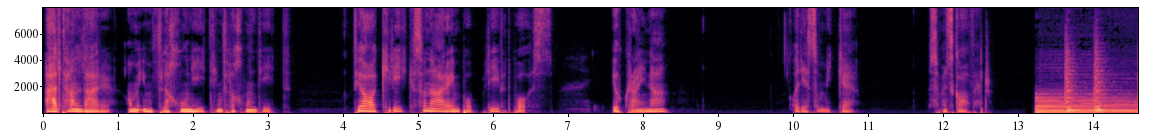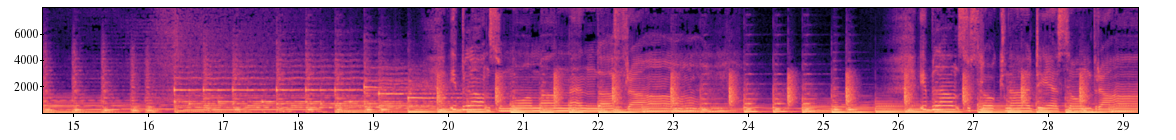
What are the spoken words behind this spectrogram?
Allt handlar om inflation hit, inflation dit. Vi har krig så nära in på livet på oss. I Ukraina. Och det är så mycket som är skaver. Ibland så når man ända fram Ibland så slocknar det som brann.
